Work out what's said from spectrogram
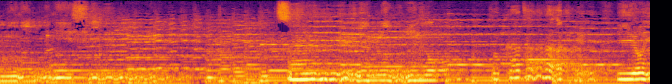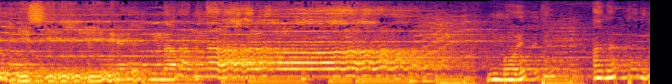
うにし酔いしれながら燃えてあなたに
